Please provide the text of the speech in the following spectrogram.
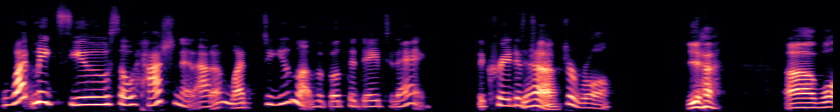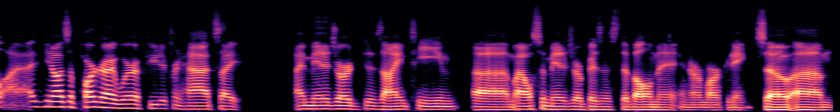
what makes you so passionate, Adam? What do you love about the day to day? The creative Yeah. director role. Yeah. Uh, well, I, I- you know, as a partner, I wear a few different hats. I, I manage our design team. Um, I also manage our business development and our marketing. So um,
